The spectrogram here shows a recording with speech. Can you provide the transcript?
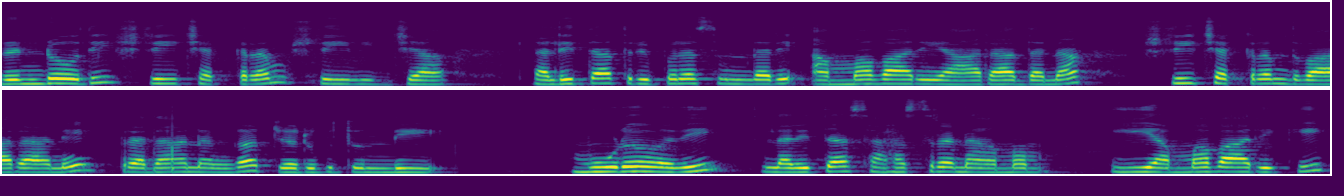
రెండోది శ్రీచక్రం శ్రీ విద్య లలిత త్రిపుర సుందరి అమ్మవారి ఆరాధన శ్రీచక్రం ద్వారానే ప్రధానంగా జరుగుతుంది. మూడవది లలిత సహస్రనామం. ఈ అమ్మవారికి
